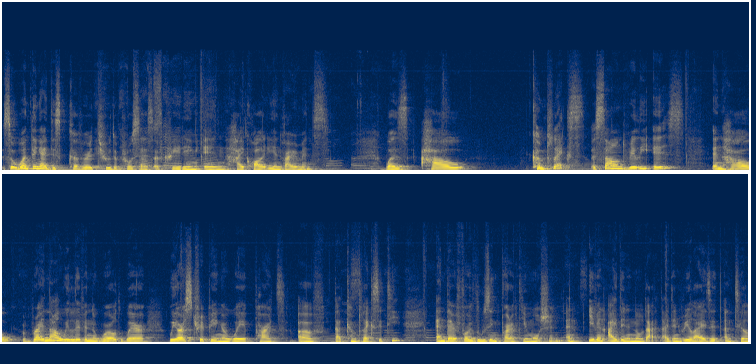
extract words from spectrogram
So, one thing I discovered through the process of creating in high quality environments was how complex a sound really is, and how right now we live in a world where we are stripping away part of that complexity and therefore losing part of the emotion. And even I didn't know that. I didn't realize it until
